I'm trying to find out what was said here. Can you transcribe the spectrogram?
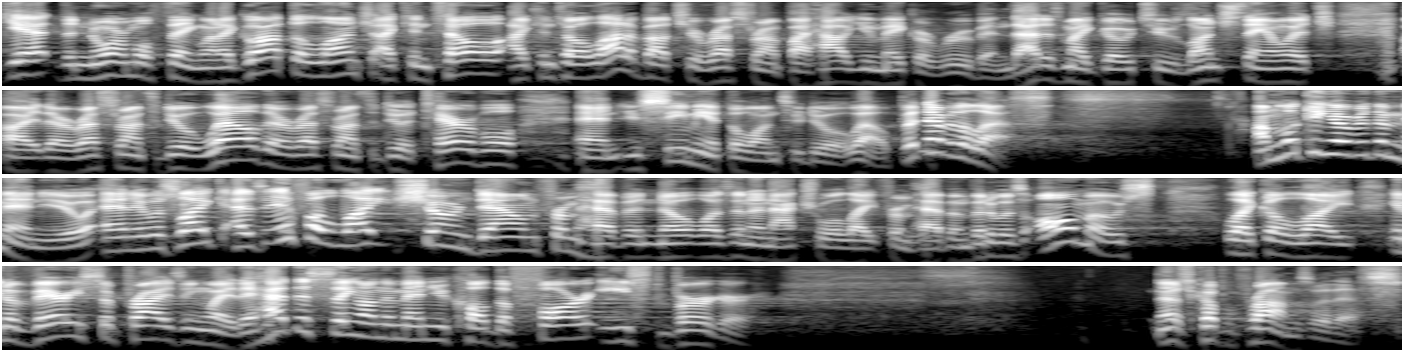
get the normal thing. When I go out to lunch, I can tell I can tell a lot about your restaurant by how you make a Reuben. That is my go-to lunch sandwich. All right, there are restaurants that do it well, there are restaurants that do it terrible, and you see me at the ones who do it well. But nevertheless, I'm looking over the menu, and it was like as if a light shone down from heaven. No, it wasn't an actual light from heaven, but it was almost like a light in a very surprising way. They had this thing on the menu called the Far East Burger. Now, there's a couple problems with this.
